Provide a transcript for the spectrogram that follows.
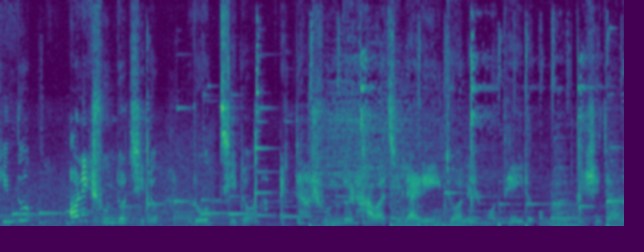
কিন্তু অনেক সুন্দর ছিল। রোদ ছিল, একটা সুন্দর হাওয়া ছিল, আর এই জলের মধ্যে এইরকমভাবে ভেসে যাওয়া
